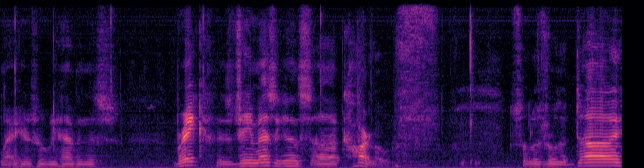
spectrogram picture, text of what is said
Right, here's who we have in this break. It's JMS against uh, Carlos. So let's roll the die.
